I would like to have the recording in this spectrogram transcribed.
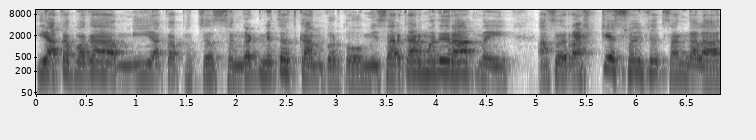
की आता बघा मी आता फक्त संघटनेचंच काम करतो. मी सरकारमध्ये राहत नाही. असं राष्ट्रीय स्वयंसेवक संघाला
